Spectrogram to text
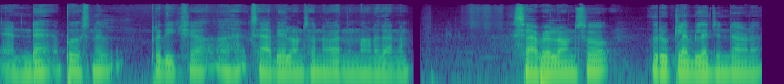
എന്റെ പേഴ്സണൽ പ്രതീക്ഷ സാബി അലോൺസോ തന്നെ വരണം എന്നാണ് കാരണം. സാബി അലോൺസോ ഒരു ക്ലബ് ലെജൻഡാണ്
